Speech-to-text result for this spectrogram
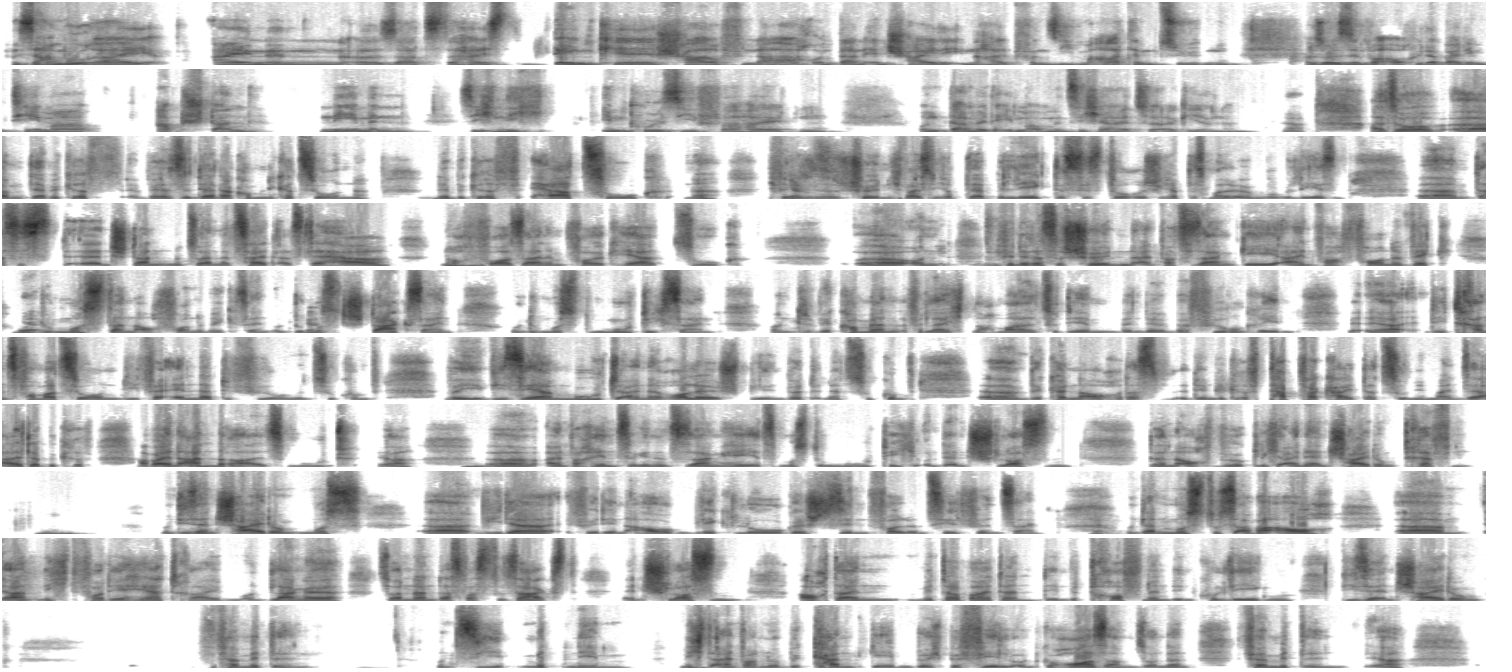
Samurai einen äh, Satz, der heißt, denke scharf nach und dann entscheide innerhalb von sieben Atemzügen. Also sind wir auch wieder bei dem Thema Abstand nehmen, sich nicht impulsiv verhalten und damit eben auch mit Sicherheit zu agieren. Ne? Ja, also ähm, der Begriff, wir sind ja in der Kommunikation, ne? Der mhm. Begriff Herzog, ne? Ich finde ja. das so schön. Ich weiß nicht, ob der belegt ist historisch. Ich habe das mal irgendwo gelesen. Ähm, das ist entstanden zu einer Zeit, als der Herr noch mhm. vor seinem Volk herzog. Äh, und ich finde das so schön, einfach zu sagen, geh einfach vorne weg. Und ja. du musst dann auch vorne weg sein und du ja. musst stark sein und du musst mutig sein. Und wir kommen ja vielleicht nochmal zu dem, wenn wir über Führung reden, ja, die Transformation, die veränderte Führung in Zukunft, wie, wie sehr Mut eine Rolle spielen wird in der Zukunft. Äh, wir können auch das, den Begriff Tapferkeit dazu nehmen, ein sehr alter Begriff, aber ein anderer als Mut, ja. Mhm. Äh, einfach hinzugehen und zu sagen, hey, jetzt musst du mutig mutig und entschlossen dann auch wirklich eine Entscheidung treffen. Mhm. Und diese Entscheidung muss äh, wieder für den Augenblick logisch, sinnvoll und zielführend sein. Ja. Und dann musst du es aber auch ähm, ja, nicht vor dir hertreiben und lange, sondern das, was du sagst, entschlossen, auch deinen Mitarbeitern, den Betroffenen, den Kollegen diese Entscheidung vermitteln und sie mitnehmen nicht einfach nur bekannt geben durch Befehl und Gehorsam, sondern vermitteln. Ja,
